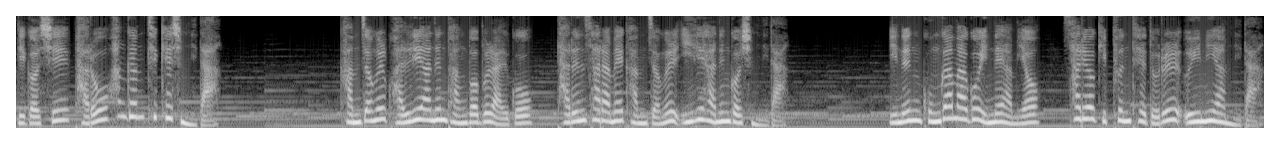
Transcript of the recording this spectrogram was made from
이것이 바로 황금 티켓입니다. 감정을 관리하는 방법을 알고 다른 사람의 감정을 이해하는 것입니다. 이는 공감하고 인내하며 사려 깊은 태도를 의미합니다.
